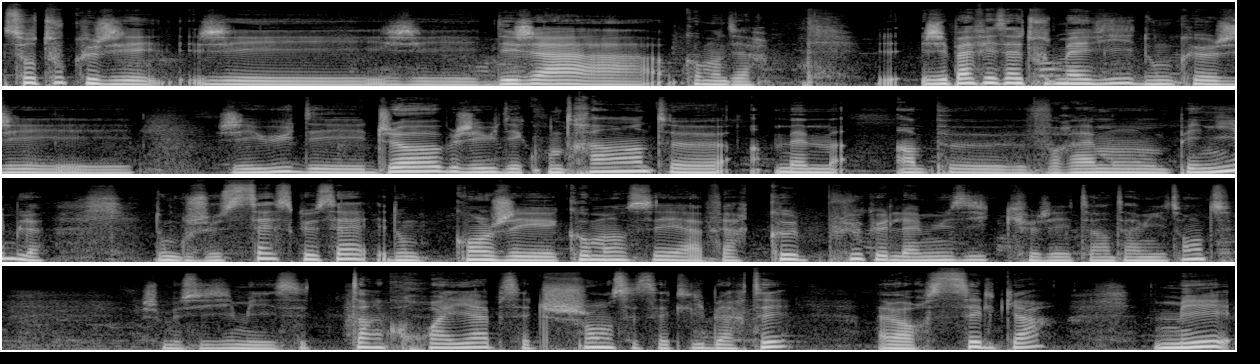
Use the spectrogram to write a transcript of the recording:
surtout que j'ai déjà comment dire j'ai pas fait ça toute ma vie donc euh, j'ai j'ai eu des jobs j'ai eu des contraintes euh, même un peu vraiment pénibles donc je sais ce que c'est et donc quand j'ai commencé à faire que plus que de la musique que j'ai été intermittente je me suis dit mais c'est incroyable cette chance et cette liberté alors c'est le cas mais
